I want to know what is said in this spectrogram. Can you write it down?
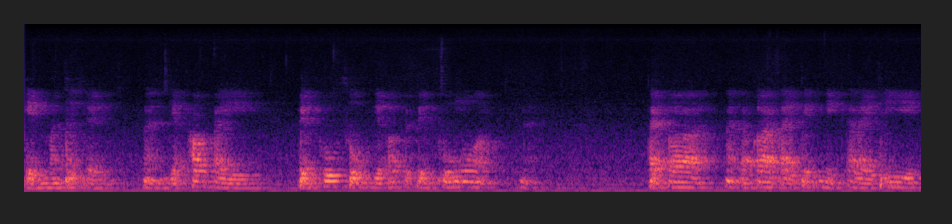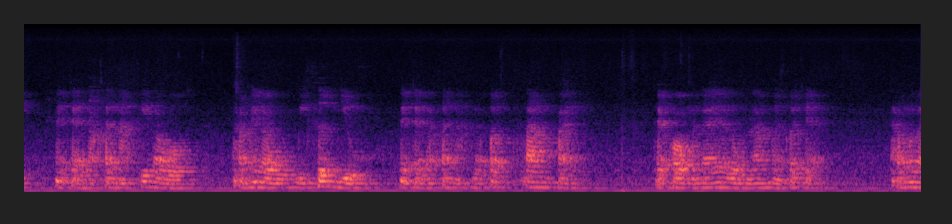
เห็นมันเฉยๆนะอย่าเข้าไปเป็นผู้สุขเดี๋ยวก็ไปเป็นผู้ง่วง แต่ก็เราก็อาศัยเทคนิคอะไรที่ในแต่ละขณะที่เราทำให้เรามีเครื่องอยู่ ในแต่ละขณะเราก็สร้างไป แต่พอมันได้อารมณ์แล้วมันก็จะทำอะไร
